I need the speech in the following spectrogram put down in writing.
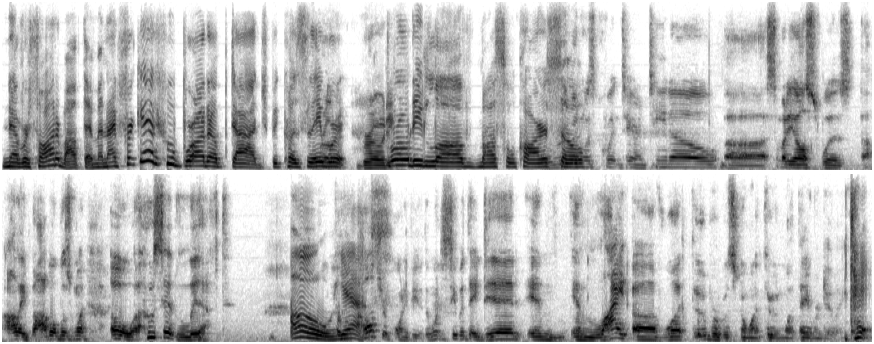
never thought about them. And I forget who brought up Dodge because they Brody. were Brody. Brody loved muscle cars. Well, so was Quentin Tarantino. Uh, somebody else was uh, Alibaba was one. Oh, uh, who said Lyft? Oh, From yes. a culture point of view, they wanted to see what they did in in light of what Uber was going through and what they were doing. Ta-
